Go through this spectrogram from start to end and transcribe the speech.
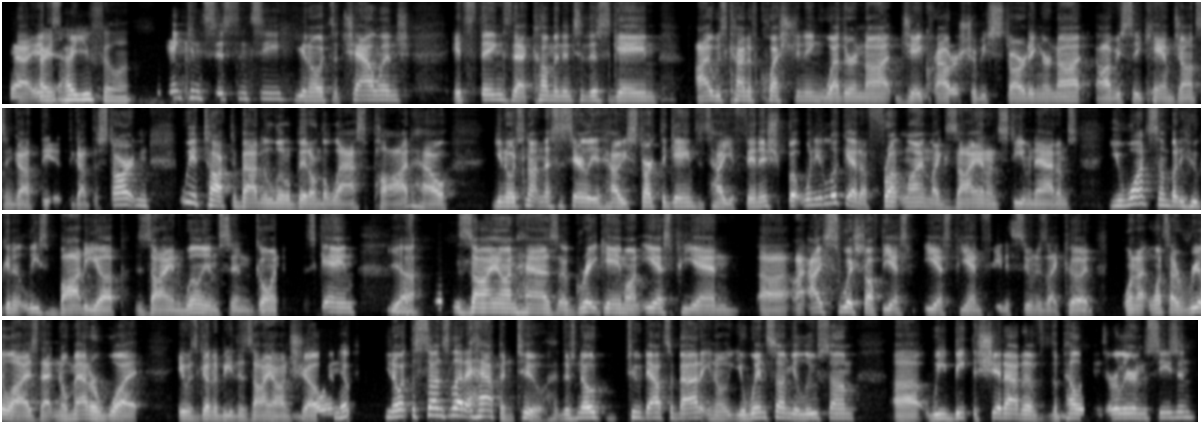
Yeah, how, how are you feeling? Inconsistency, you know, it's a challenge. It's things that coming into this game. I was kind of questioning whether or not Jae Crowder should be starting or not. Obviously, Cam Johnson got the got the start, and we had talked about it a little bit on the last pod. How you know, it's not necessarily how you start the games, it's how you finish. But when you look at a front line like Zion on Steven Adams, you want somebody who can at least body up Zion Williamson going into this game. Yeah. Zion has a great game on ESPN. Uh, I, I, switched off the ESPN feed as soon as I could when I once I realized that no matter what, it was going to be the Zion show. And yep. you know what? The Suns let it happen too. There's no two doubts about it. You know, you win some, you lose some. Uh, we beat the shit out of the Pelicans earlier in the season.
